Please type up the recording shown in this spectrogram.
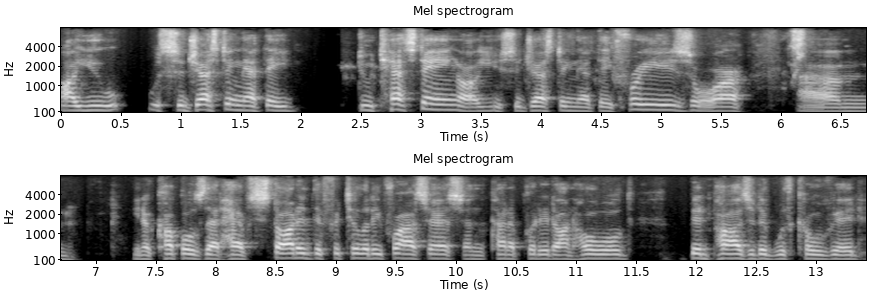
Are you suggesting that they do testing? Are you suggesting that they freeze or um, you know, couples that have started the fertility process and kind of put it on hold? Been positive with COVID?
